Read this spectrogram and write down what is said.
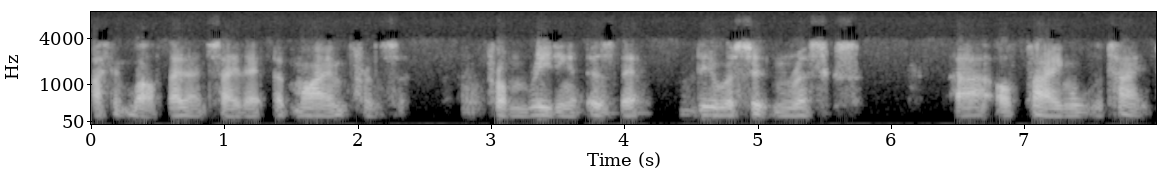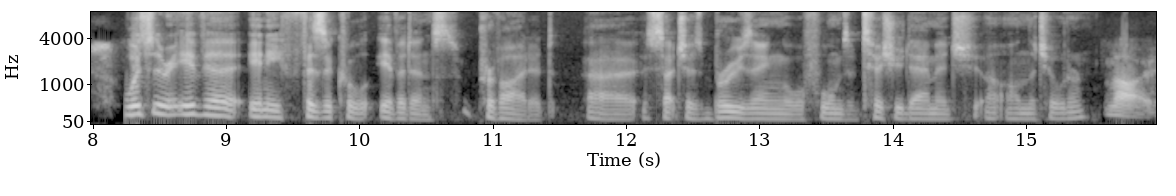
I think, well, they don't say that, but my inference from reading it is that there were certain risks uh, of playing all the tapes. Was there ever any physical evidence provided, uh, such as bruising or forms of tissue damage uh, on the children? No.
